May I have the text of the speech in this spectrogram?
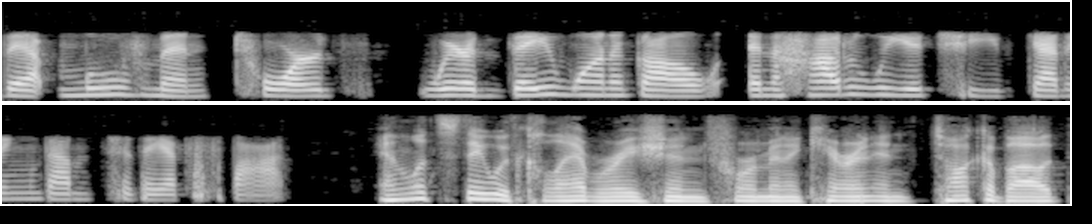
that movement towards where they want to go and how do we achieve getting them to that spot. And let's stay with collaboration for a minute, Karen, and talk about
